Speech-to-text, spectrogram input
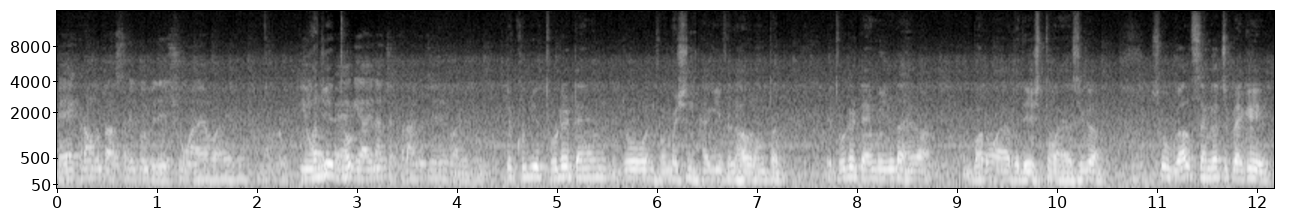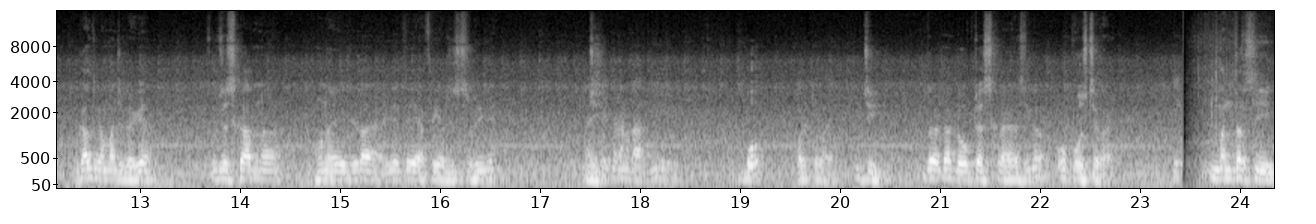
ਬੈਕਗ੍ਰਾਉਂਡ ਦੱਸ ਰਹੇ ਕੋਈ ਵਿਦੇਸ਼ੋਂ ਆਇਆ ਵਾ ਇਹ ਮਤਲਬ ਕਿਉਂ ਹਾਂਜੀ, ਪੈ ਥੋ- ਗਿਆ ਇਹਨਾਂ ਚੱਕਰਾਂ ਵਿੱਚ ਇਹਦੇ ਬਾਰੇ ਕੋਈ? ਦੇਖੋ ਜੀ ਥੋੜੇ ਟਾਈਮ ਜੋ ਇਨਫੋਰਮੇਸ਼ਨ ਹੈਗੀ ਫਿਲਹਾਲ ਹੁਣ ਤੱਕ ਇਹ ਥੋੜੇ ਟਾਈਮ ਹੀ ਜਿਹੜਾ ਹੈਗਾ ਬਾਹਰੋਂ ਆਇਆ ਵਿਦੇਸ਼ ਤੋਂ ਆਇਆ ਸੀਗਾ। ਸੋ ਗਲਤ ਸੰਗਤ ਚ ਪੈ ਕੇ ਗਲਤ ਕੰਮਾਂ ਚ ਪੈ ਗਿਆ। ਸੋ ਜਿਸ ਕਾਰਨ ਹੁਣ ਇਹ ਜਿਹੜਾ ਇਹਦੇ ਤੇ ਐਫ ਆਈ ਆਰ ਰਜਿਸਟਰ ਹੋਈ ਹੈ। ਨਸ਼ੇ ਕਰਨ ਦਾ ਆਦੀ ਉਹ ਪੋਜ਼ਿਟਿਵ ਆਇਆ। ਜੀ। ਉਹਦਾ ਜਿਹੜਾ ਡੋਪ ਟੈਸਟ ਕਰਾਇਆ ਸੀਗਾ ਉਹ ਪੋਜ਼ਿਟਿਵ ਆਇਆ। ਮੰਦਰ ਸੀ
